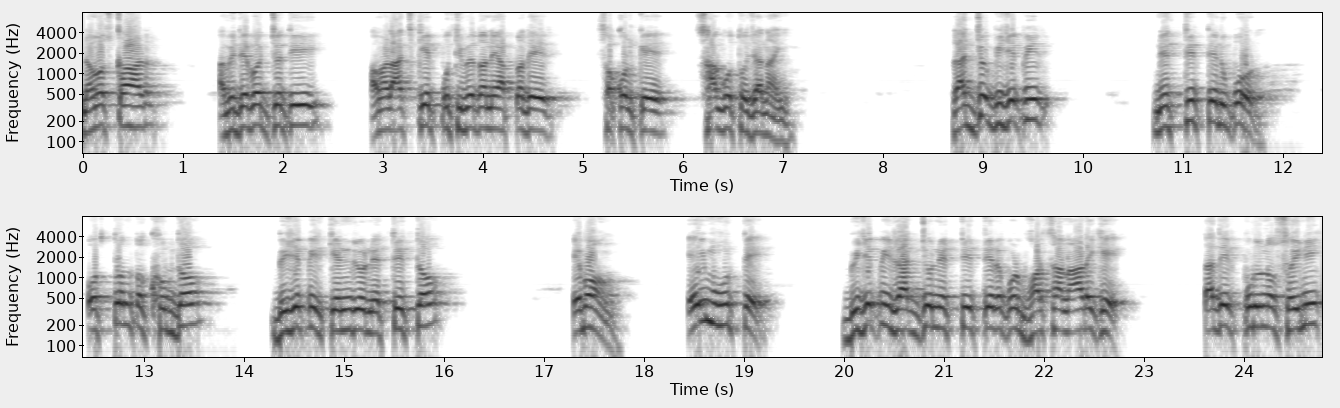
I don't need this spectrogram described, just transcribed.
নমস্কার, আমি দেবজ্যোতি। আমার আজকের প্রতিবেদনে আপনাদের সকলকে স্বাগত জানাই। রাজ্য বিজেপির নেতৃত্বের উপর অত্যন্ত ক্ষুব্ধ বিজেপির কেন্দ্রীয় নেতৃত্ব এবং এই মুহূর্তে বিজেপির রাজ্য নেতৃত্বের উপর ভরসা না রেখে তাদের পুরনো সৈনিক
